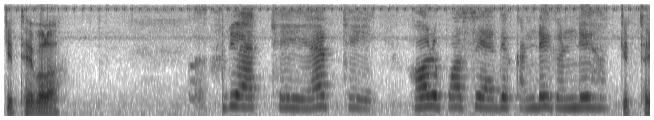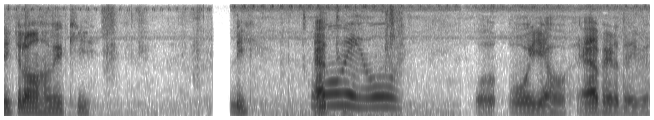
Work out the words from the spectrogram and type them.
ਕਿੱਥੇ ਭਲਾ? ਉਹਦੇ ਇੱਥੇ ਇੱਥੇ। ਹਰ ਪਾਸੇ ਇਹਦੇ ਕੰਡੇ ਕੰਡੇ ਹਨ। ਕਿੱਥੇ ਚਲਾ ਹਾਂ ਵੇਖੀ। ਦੀ ਓਏ ਓ ਉਹ ਹੀ ਆ ਐ ਫੇਰਦਾ ਹੀ ਵੇ।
